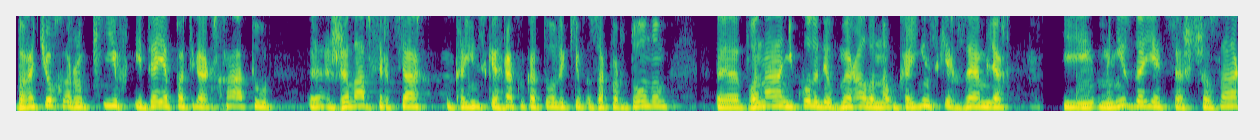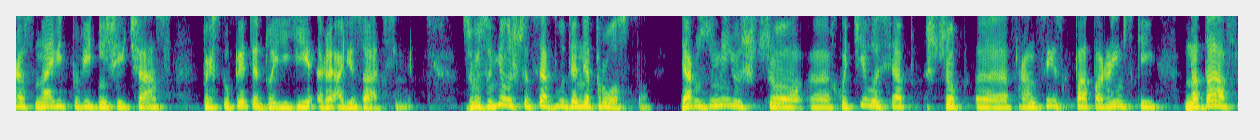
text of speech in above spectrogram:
багатьох років ідея патріархату е, жила в серцях українських греко-католиків за кордоном. Е, вона ніколи не вмирала на українських землях, і мені здається, що зараз найвідповідніший час приступити до її реалізації. Зрозуміло, що це буде непросто. Я розумію, що е, хотілося б, щоб е, Франциск, Папа Римський, надав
